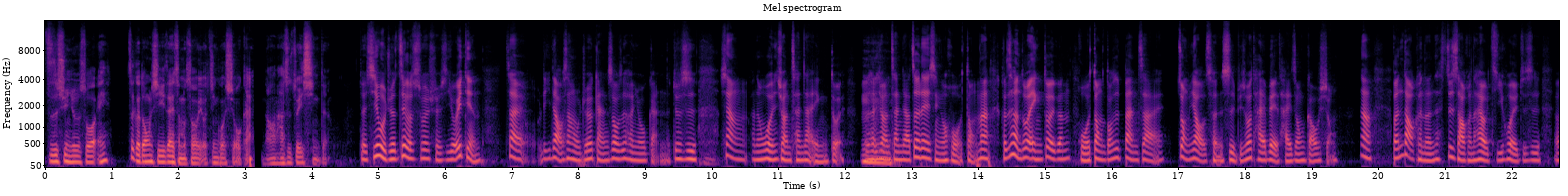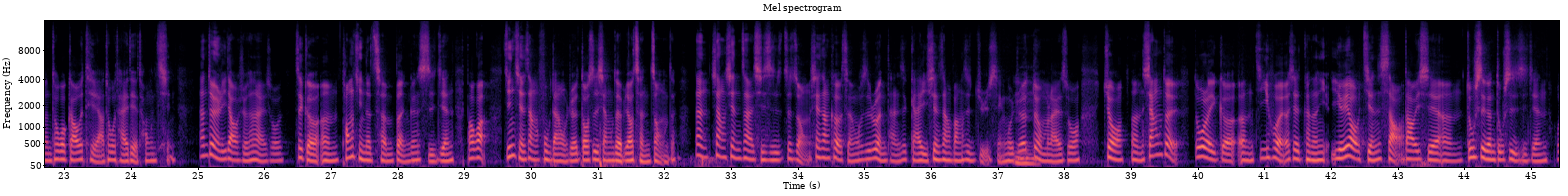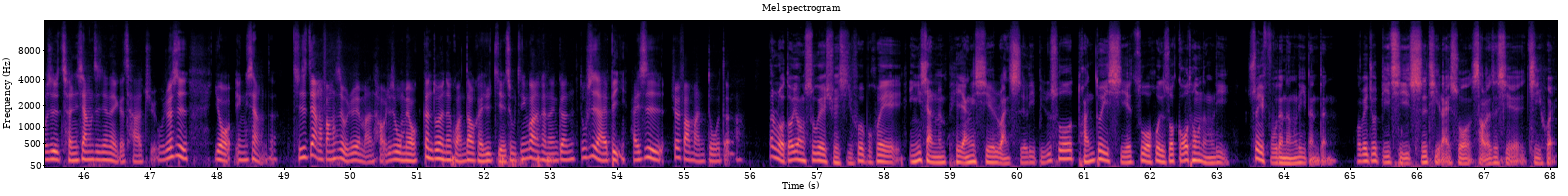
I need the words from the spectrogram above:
资讯，就是说，诶，这个东西在什么时候有经过修改，然后它是最新的。对，其实我觉得这个数位学习有一点。在离岛上，我觉得感受是很有感的，就是像可能我很喜欢参加营队，我很喜欢参加这类型的活动。那可是很多营队跟活动都是办在重要的城市，比如说台北、台中、高雄。那本岛可能至少可能还有机会，就是嗯，透过高铁啊，透过台铁通勤。但对于离岛学生来说，这个嗯，通勤的成本跟时间，包括金钱上的负担，我觉得都是相对比较沉重的。但像现在，其实这种线上课程或是论坛是改以线上方式举行，我觉得对我们来说，就嗯，相对多了一个嗯机会，而且可能也有减少到一些嗯都市跟都市之间或是城乡之间的一个差距，我觉得是有影响的。其实这样的方式我觉得也蛮好，就是我们有更多人的管道可以去接触，尽管可能跟都市来比还是缺乏蛮多的啦。那如果都用书页学习，会不会影响你们培养一些软实力，比如说团队协作，或者说沟通能力、说服的能力等等？会不会就比起实体来说少了这些机会？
